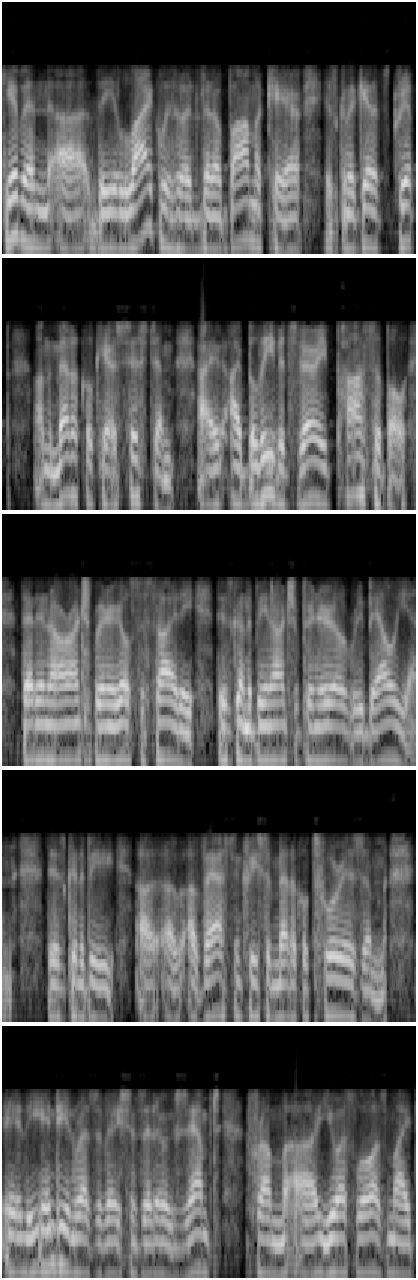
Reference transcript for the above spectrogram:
given uh, the likelihood that Obamacare is going to get its grip on the medical care system, I, I believe it's very possible that in our entrepreneurial society there's going to be an entrepreneurial rebellion. There's going to be a, a, a vast increase of medical tourism. Eh, the Indian reservations that are exempt from uh, U.S. laws might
